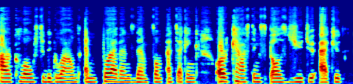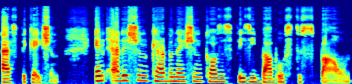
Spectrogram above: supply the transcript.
are close to the ground and prevents them from attacking or casting spells due to acute asphyxiation. In addition, carbonation causes fizzy bubbles to spawn.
